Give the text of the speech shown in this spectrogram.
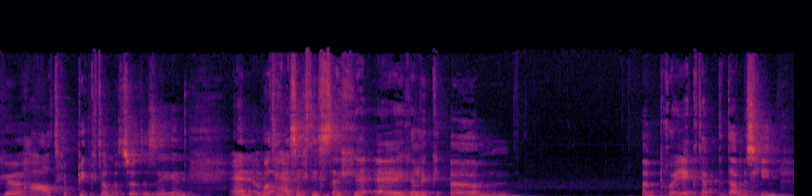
gehaald, gepikt om het zo te zeggen. En wat hij zegt is dat je eigenlijk um, een project hebt dat misschien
